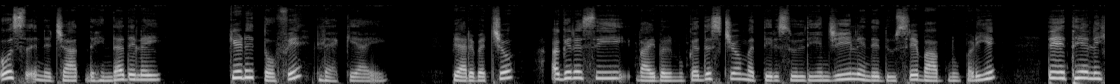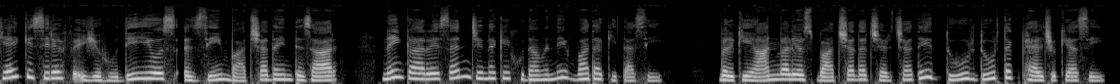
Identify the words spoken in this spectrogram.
ਉਸ ਨਜਾਤ ਦਹਿੰਦਾ ਦੇ ਲਈ ਕਿਹੜੇ ਤੋਹਫੇ ਲੈ ਕੇ ਆਏ? ਪਿਆਰੇ ਬੱਚੋ ਅਗਰ ਅਸੀਂ ਬਾਈਬਲ ਮੁਕੱਦਸ ਚੋਂ ਮਤੀ ਰਸੂਲ ਦੀ ਅੰਜੀਲ ਇਹਦੇ ਦੂਸਰੇ ਬਾਬ ਨੂੰ ਪੜ੍ਹੀਏ, ਤੇ ਇੱਥੇ ਲਿਖਿਆ ਹੈ ਕਿ ਸਿਰਫ ਯਹੂਦੀ ਹੀ ਉਸ ਅਜ਼ੀਮ ਬਾਦਸ਼ਾਹ ਦਾ ਇੰਤਜ਼ਾਰ ਨਹੀਂ ਕਰ ਰਹੇ ਸਨ ਜਿਨ੍ਹਾਂ ਕਿ ਖੁਦਾਵੰਦ ਨੇ ਵਾਅਦਾ ਕੀਤਾ ਸੀ, ਬਲਕਿ ਆਉਣ ਵਾਲੇ ਉਸ ਬਾਦਸ਼ਾਹ ਦਾ ਚਰਚਾ ਤੇ ਦੂਰ ਦੂਰ ਤੱਕ ਫੈਲ ਚੁੱਕਿਆ ਸੀ,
